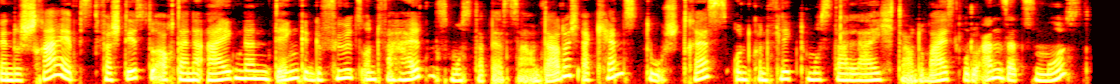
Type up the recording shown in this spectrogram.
Wenn du schreibst, verstehst du auch deine eigenen Denke-, Gefühls- und Verhaltensmuster besser und dadurch erkennst du Stress- und Konfliktmuster leichter und du weißt, wo du ansetzen musst,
